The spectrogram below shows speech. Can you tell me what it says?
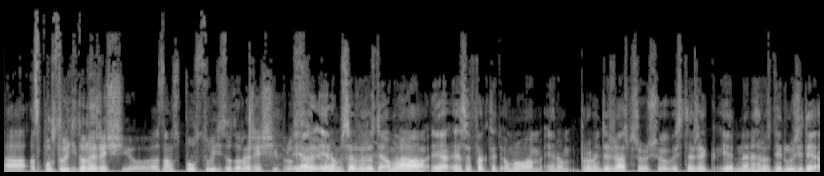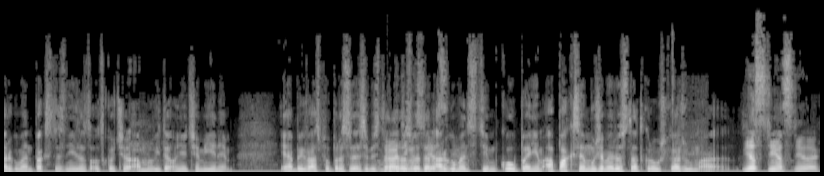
a, a spoustu lidí to neřeší, jo. Já znám spoustu lidí, co to neřeší. Prostě, já jenom se hrozně omlouvám, a... já, já, se fakt teď omlouvám, jenom promiňte, že vás přerušuju. Vy jste řekl jeden hrozně důležitý argument, pak jste z něj zase odskočil a mluvíte o něčem jiném. Já bych vás poprosil, jestli byste rozvedl ten jasně. argument s tím koupením a pak se můžeme dostat k rouškařům. A... Jasně, jasně, tak,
